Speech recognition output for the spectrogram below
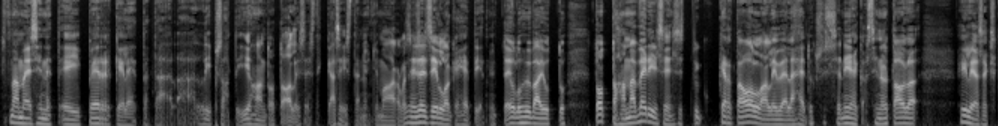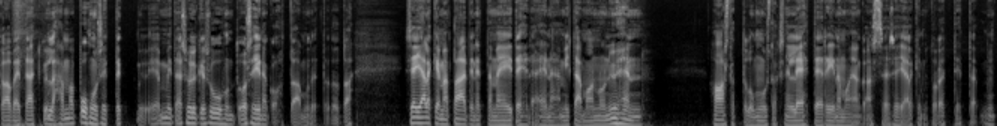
Sitten mä menisin, että ei perkele, että täällä lipsahti ihan totaalisesti käsistä nyt. Ja mä arvasin sen silloinkin heti, että nyt ei ollut hyvä juttu. Tottahan mä vedin sen sitten, kerta ollaan live-lähetyksessä, niin eikä siinä nyt auta hiljaiseksikaan vetää. Että kyllähän mä puhun sitten, mitä sylki suuhun tuo siinä kohtaa, mutta että tota, sen jälkeen mä päätin, että me ei tehdä enää mitään. Mä annoin yhden haastattelu muistaakseni lehteen Riinamajan kanssa ja sen jälkeen me todettiin, että nyt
